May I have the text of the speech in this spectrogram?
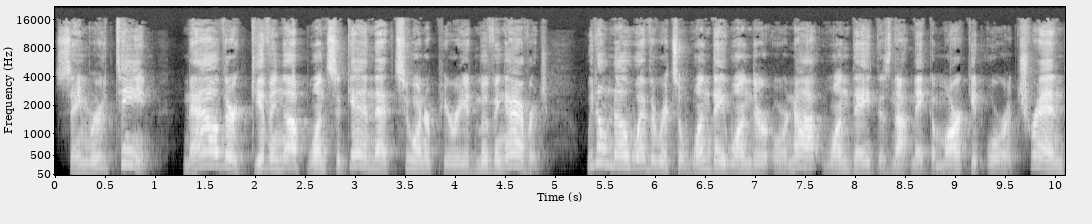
Same routine. Now they're giving up once again that 200 period moving average. We don't know whether it's a one day wonder or not. One day does not make a market or a trend,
